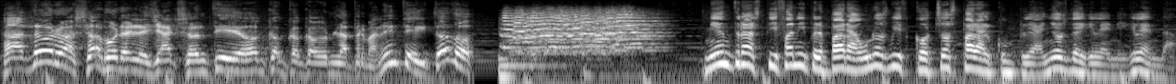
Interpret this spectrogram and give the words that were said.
Adoro a Samuel L. Jackson, tío, con, con- con la permanente y todo. Mientras Tiffany prepara unos bizcochos para el cumpleaños de Glenn y Glenda,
